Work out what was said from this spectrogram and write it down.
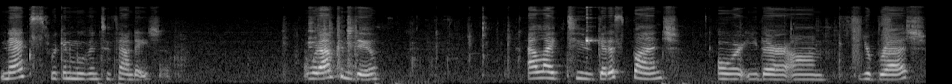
Next, we're going to move into foundation. And what I'm going to do I like to get a sponge or either um, your brush,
